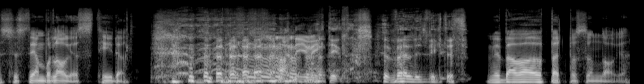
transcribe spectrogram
Systembolagets tider. ja, det är viktigt. Väldigt viktigt. Vi behöver ha öppet på söndagar.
